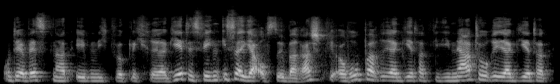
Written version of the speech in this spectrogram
Und der Westen hat eben nicht wirklich reagiert. Deswegen ist er ja auch so überrascht, wie Europa reagiert hat, wie die NATO reagiert hat,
